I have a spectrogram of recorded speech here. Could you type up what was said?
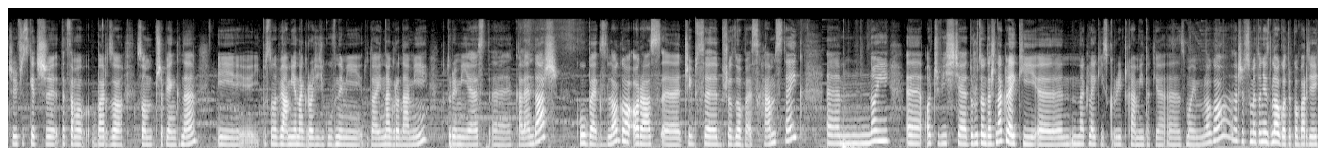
czyli wszystkie trzy tak samo bardzo są przepiękne i, i postanowiłam je nagrodzić głównymi tutaj nagrodami, którymi jest e, kalendarz, kubek z logo oraz e, chipsy brzozowe z hamsteak. No i e, oczywiście dorzucam też naklejki, e, naklejki z króliczkami, takie e, z moim logo. Znaczy w sumie to nie jest logo, tylko bardziej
